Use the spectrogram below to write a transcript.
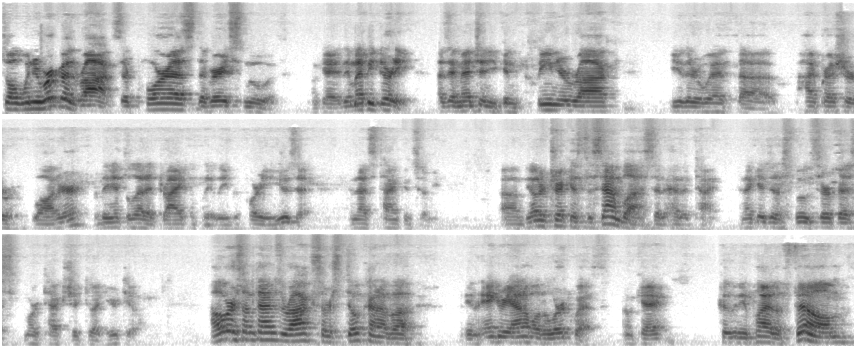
So when you work with rocks, they're porous, they're very smooth. Okay, they might be dirty. As I mentioned, you can clean your rock either with uh, high pressure water, but then you have to let it dry completely before you use it, and that's time consuming. Um, the other trick is to sandblast it ahead of time, and that gives it a smooth surface, more texture to adhere to. However, sometimes the rocks are still kind of a an angry animal to work with. Okay, because when you apply the film,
